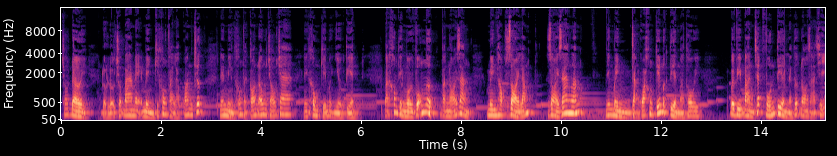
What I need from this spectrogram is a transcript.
cho đời, đổ lỗi cho ba mẹ mình khi không phải là quan chức nên mình không phải con ông cháu cha nên không kiếm được nhiều tiền. Bạn không thể ngồi vỗ ngực và nói rằng mình học giỏi lắm, giỏi giang lắm, nhưng mình chẳng qua không kiếm được tiền mà thôi. Bởi vì bản chất vốn tiền là thước đo giá trị.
